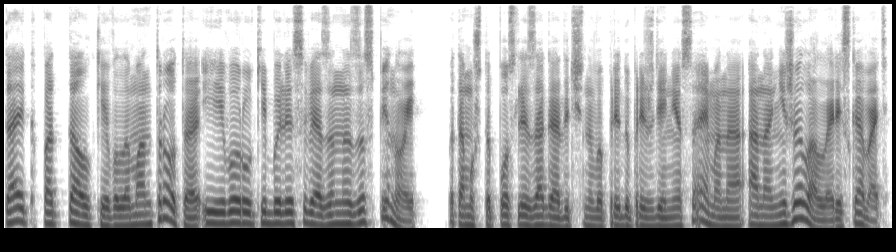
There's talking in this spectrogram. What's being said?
Тайк подталкивала Мантрота, и его руки были связаны за спиной, потому что после загадочного предупреждения Саймона она не желала рисковать.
